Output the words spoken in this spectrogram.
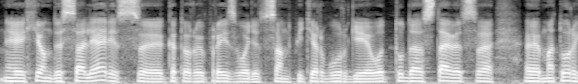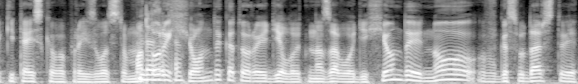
э, Hyundai Solaris, э, которую производят в Санкт-Петербурге. Вот туда ставятся э, моторы китайского производства. Моторы так? Hyundai, которые делают на заводе Hyundai, но в государстве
